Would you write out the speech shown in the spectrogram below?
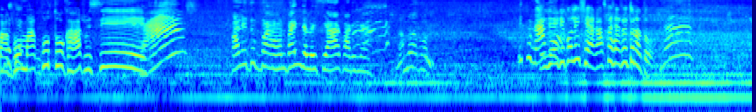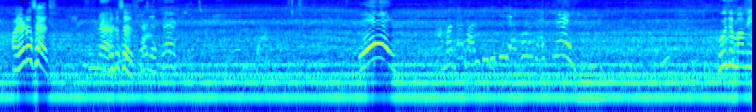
মাগো মা কত ঘাস খালি তো বাহন বাইন্দা লইছি আর পারি না একটু না রেডি করলি শেষ আজকে শেষ হইতো না। তো আর এটা শেষ। এটা শেষ। আমাদের বাড়ি থেকে তুই এখনও যাচ্ছিস ওই যে মামি।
